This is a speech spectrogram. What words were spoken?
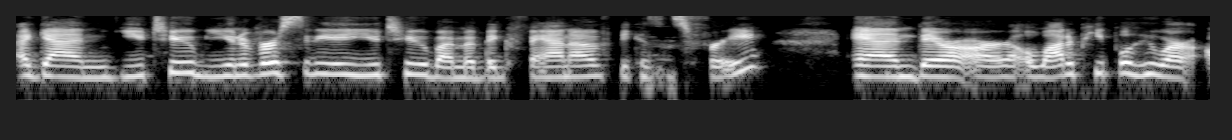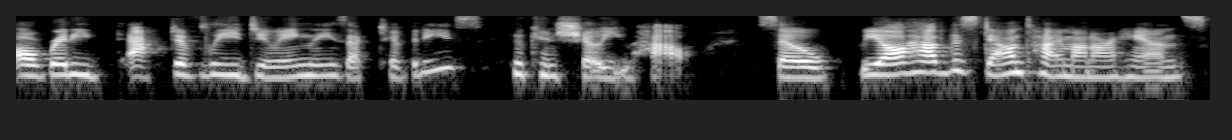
again, YouTube, University of YouTube, I'm a big fan of because it's free. And there are a lot of people who are already actively doing these activities who can show you how. So we all have this downtime on our hands.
